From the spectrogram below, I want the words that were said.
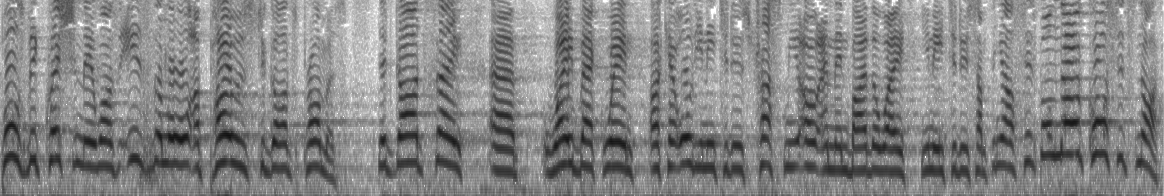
Paul's big question there was Is the law opposed to God's promise? Did God say uh, way back when, okay, all you need to do is trust me, oh, and then by the way, you need to do something else? Says well, no, of course it's not.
